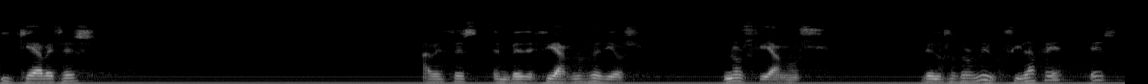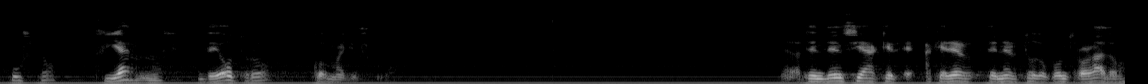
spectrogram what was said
y que a veces, a veces, en vez de fiarnos de Dios, nos fiamos de nosotros mismos. Y la fe es justo fiarnos de otro con mayúscula. La tendencia a, querer tener todo controlado,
